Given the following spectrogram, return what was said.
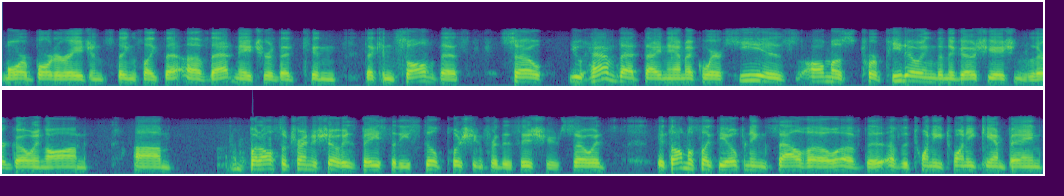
more border agents, things like that of that nature that can that can solve this. So you have that dynamic where he is almost torpedoing the negotiations that are going on, um, but also trying to show his base that he's still pushing for this issue. So it's it's almost like the opening salvo of the of the 2020 campaign.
